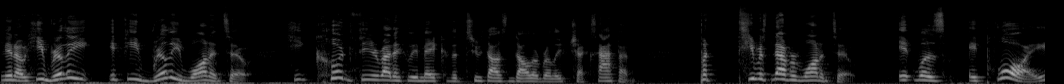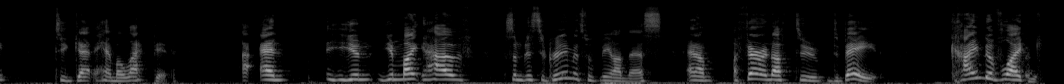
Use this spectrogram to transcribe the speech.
You know, he really if he really wanted to, he could theoretically make the $2,000 relief checks happen. But he was never wanted to. It was a ploy to get him elected. And you you might have some disagreements with me on this, and I'm fair enough to debate. Kind of like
